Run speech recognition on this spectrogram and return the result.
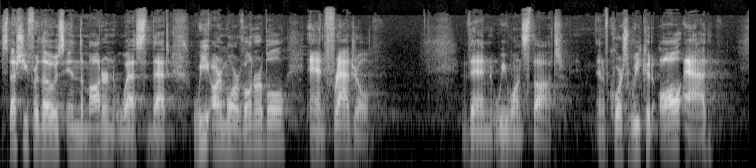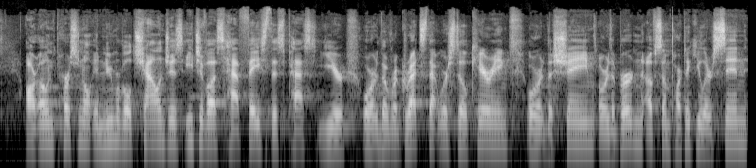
especially for those in the modern West, that we are more vulnerable and fragile than we once thought. And of course, we could all add our own personal innumerable challenges each of us have faced this past year, or the regrets that we're still carrying, or the shame or the burden of some particular sin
